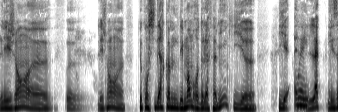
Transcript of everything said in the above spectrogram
les gens les gens te considèrent comme des membres de la famille qui qui Oui, la- les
